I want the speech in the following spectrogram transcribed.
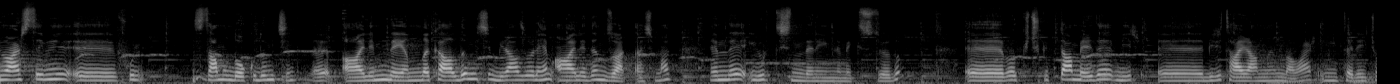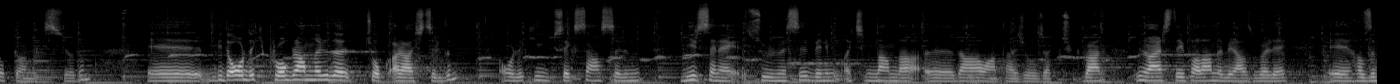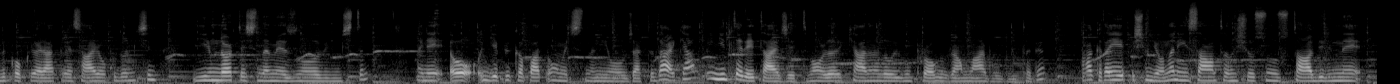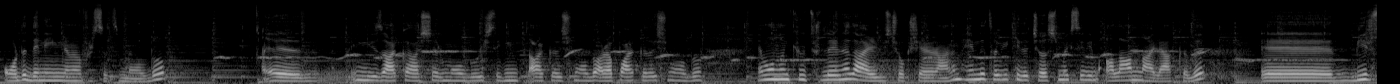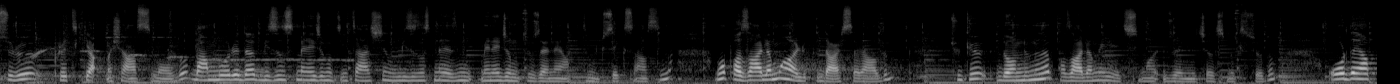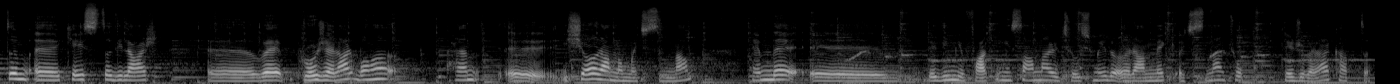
üniversitemi e, full İstanbul'da okuduğum için ve ailemin de yanında kaldığım için biraz böyle hem aileden uzaklaşmak hem de yurt dışını deneyimlemek istiyordum. E, böyle küçüklükten beri de bir e, Brit hayranlığım da var. İngiltere'yi çok görmek istiyordum. E, bir de oradaki programları da çok araştırdım. Oradaki yüksek lisansların bir sene sürmesi benim açımdan da e, daha avantajlı olacak. Çünkü ben üniversiteyi falan da biraz böyle e, hazırlık okuyarak vesaire okuduğum için 24 yaşında mezun olabilmiştim. Hani o gap'i kapatmam açısından iyi olacaktı derken İngiltere'yi tercih ettim. Orada kendime de uygun programlar buldum tabii. Hakikaten 70 milyondan insanla tanışıyorsunuz tabirini orada deneyimleme fırsatım oldu. Ee, İngiliz arkadaşlarım oldu, işte Hintli arkadaşım oldu, Arap arkadaşım oldu. Hem onun kültürlerine dair birçok şey öğrendim. Hem de tabii ki de çalışmak istediğim alanla alakalı ee, bir sürü pratik yapma şansım oldu. Ben bu arada Business Management, International Business Management üzerine yaptım yüksek lisansımı. Ama pazarlama ağırlıklı dersler aldım. Çünkü döndüğümde de pazarlama iletişim üzerine çalışmak istiyordum. Orada yaptığım e, case study'ler e, ve projeler bana hem e, işi öğrenmem açısından hem de e, dediğim gibi farklı insanlarla çalışmayı da öğrenmek açısından çok tecrübeler kattı.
